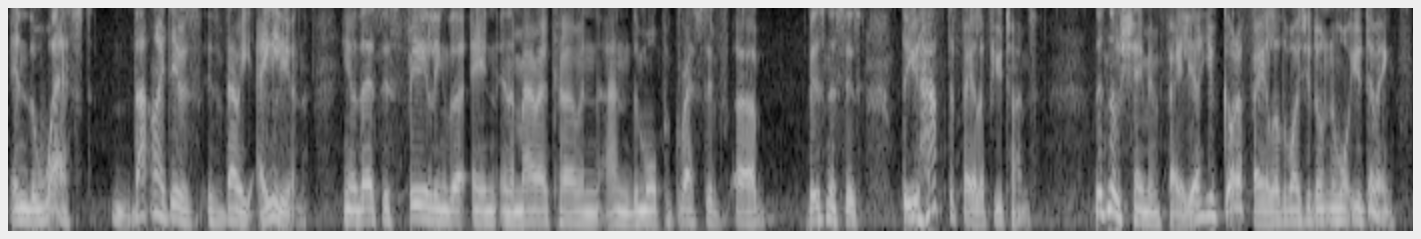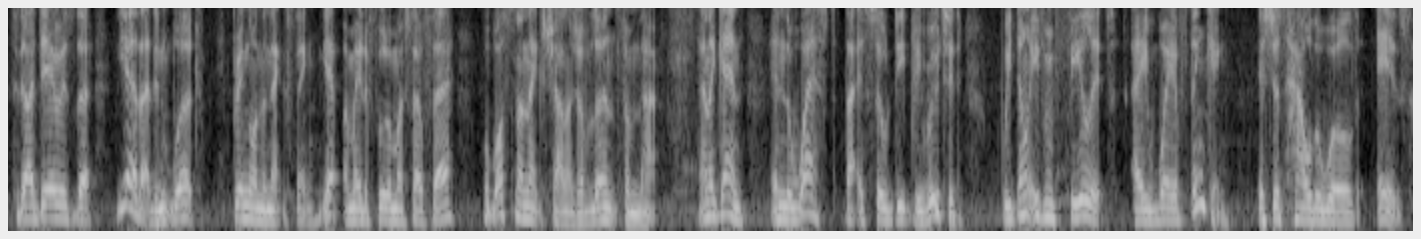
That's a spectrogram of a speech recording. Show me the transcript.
In the West, that idea is, is very alien. You know, there's this feeling that in, in America and, and the more progressive uh, businesses that you have to fail a few times. There's no shame in failure. You've got to fail, otherwise, you don't know what you're doing. So the idea is that, yeah, that didn't work. Bring on the next thing. Yep, I made a fool of myself there, but what's the next challenge? I've learned from that. And again, in the West, that is so deeply rooted, we don't even feel it's a way of thinking. It's just how the world is.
